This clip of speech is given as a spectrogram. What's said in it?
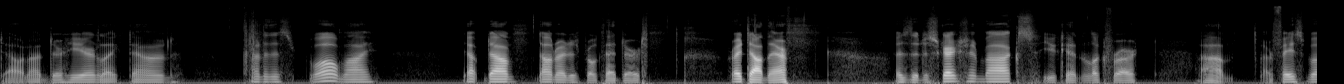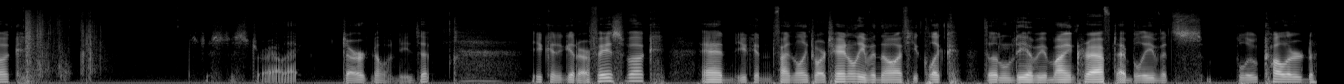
Down under here, like down under this whoa my. Yep, down down I just broke that dirt. Right down there is the description box. You can look for our um, our Facebook. Let's just destroy all that dirt. No one needs it. You can get our Facebook, and you can find the link to our channel. Even though if you click the little DMB Minecraft, I believe it's blue-colored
